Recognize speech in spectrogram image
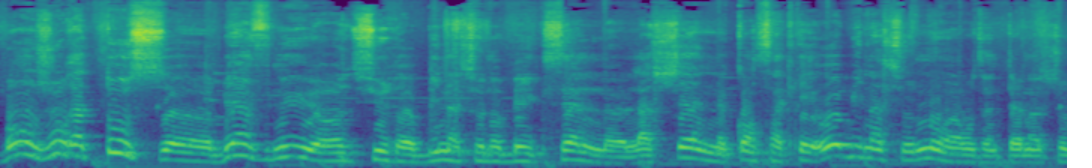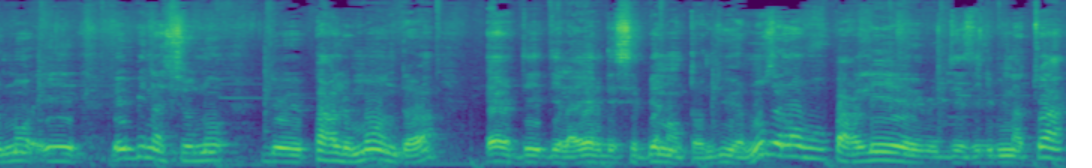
Bonjour à tous, euh, bienvenue euh, sur euh, Binationaux BXL, la chaîne consacrée aux binationaux, hein, aux internationaux et les binationaux de par le monde. RD, de la RDC bien entendu. Nous allons vous parler euh, des éliminatoires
